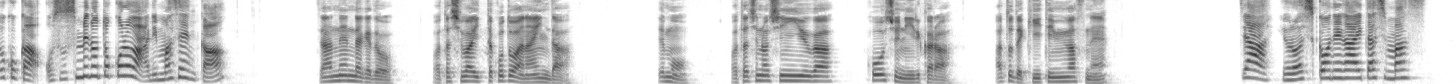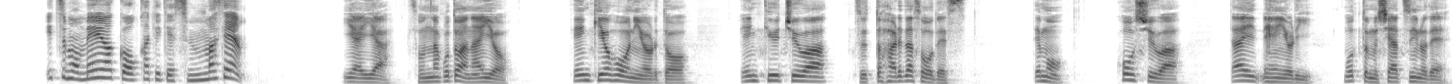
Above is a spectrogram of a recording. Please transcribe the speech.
どこかおすすめのところはありませんか？残念だけど、私は行ったことはないんだ。でも、私の親友が広州にいるから、後で聞いてみますね。じゃあ、よろしくお願いいたします。いつも迷惑をかけてすみません。いやいや、そんなことはないよ。天気予報によると、連休中はずっと晴れだそうです。でも、広州は大連よりもっと蒸し暑いので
